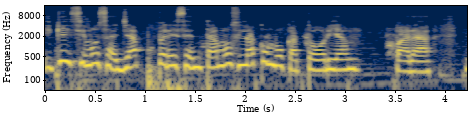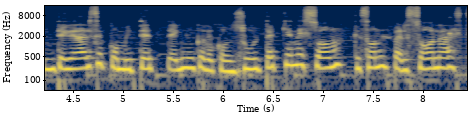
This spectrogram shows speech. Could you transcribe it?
¿Y qué hicimos allá? Presentamos la convocatoria para integrarse comité técnico de consulta. ¿Quiénes son? Que son personas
